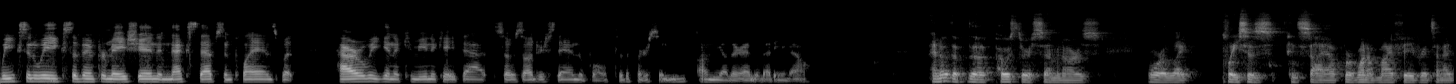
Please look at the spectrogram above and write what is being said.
weeks and weeks of information and next steps and plans, but how are we going to communicate that so it's understandable to the person on the other end of that email? I know that the poster seminars or like places in SIOP were one of my favorites, and I,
